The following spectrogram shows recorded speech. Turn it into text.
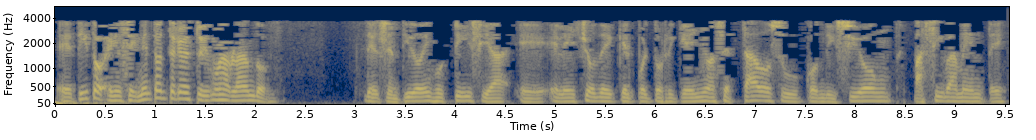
Eh, Tito, en el segmento anterior estuvimos hablando del sentido de injusticia, eh, el hecho de que el puertorriqueño ha aceptado su condición pasivamente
